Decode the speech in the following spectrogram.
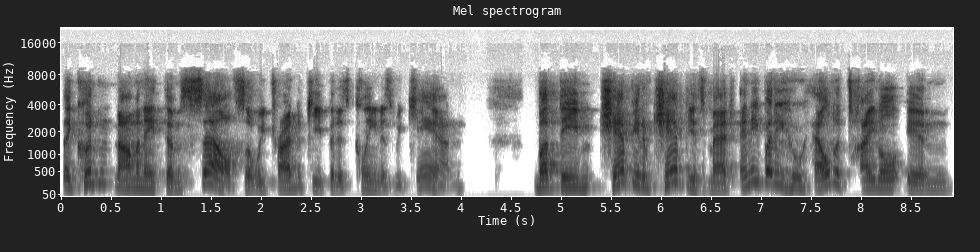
They couldn't nominate themselves, so we tried to keep it as clean as we can. But the champion of champions match, anybody who held a title in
